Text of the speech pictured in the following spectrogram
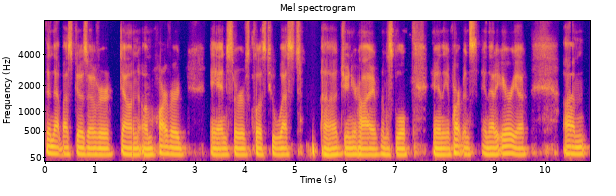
Then that bus goes over down um, Harvard and serves close to West uh, Junior High, Middle School, and the apartments in that area. Um,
